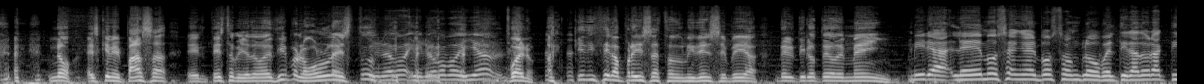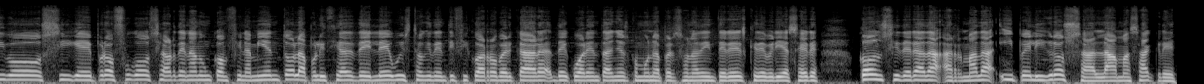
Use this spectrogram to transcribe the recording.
No, es que me pasa el texto que yo debo decir, pero luego lo lees tú. Y luego, y luego voy yo. Bueno, ¿qué dice la prensa estadounidense, vea, del tiroteo de Maine? Mira, leemos en el Boston Globe, el tirador activo sigue prófugo, se ha ordenado un confinamiento. La policía de Lewiston identificó a Robert Carr, de 40 años, como una persona de interés que debería ser considerada armada y peligrosa. La masacre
